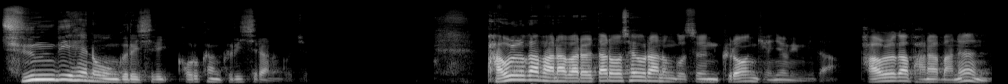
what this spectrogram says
준비해 놓은 그릇이 거룩한 그릇이라는 거죠. 바울과 바나바를 따로 세우라는 것은 그런 개념입니다. 바울과 바나바는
